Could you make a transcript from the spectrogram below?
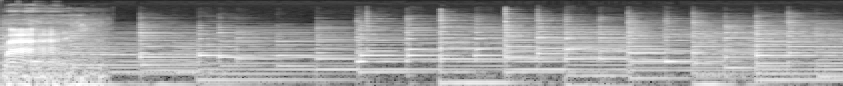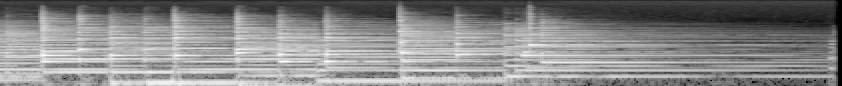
บาย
